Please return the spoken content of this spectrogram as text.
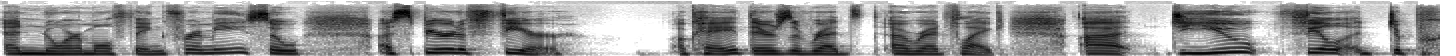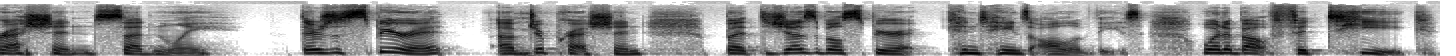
a normal thing for me. So a spirit of fear Okay, there's a red a red flag. Uh, do you feel depression suddenly? There's a spirit of depression, but the Jezebel spirit contains all of these. What about fatigue?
